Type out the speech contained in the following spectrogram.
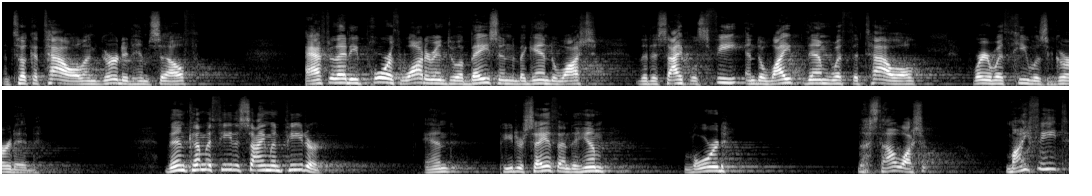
and took a towel and girded himself. After that, he poureth water into a basin and began to wash the disciples' feet and to wipe them with the towel wherewith he was girded. Then cometh he to Simon Peter, and Peter saith unto him, Lord, dost thou wash my feet?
